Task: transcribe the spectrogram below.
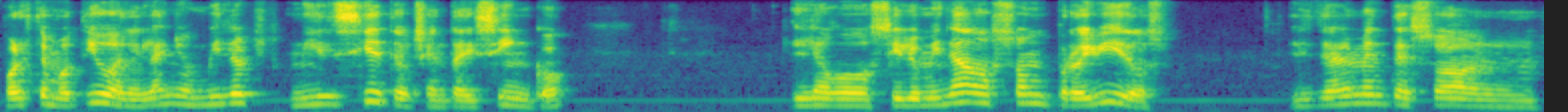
por este motivo, en el año 1785, los iluminados son prohibidos, literalmente son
